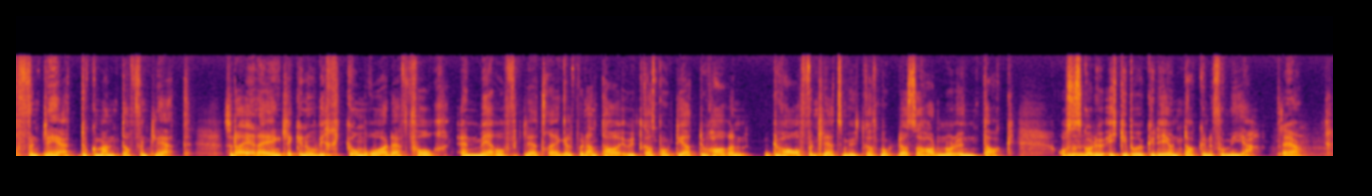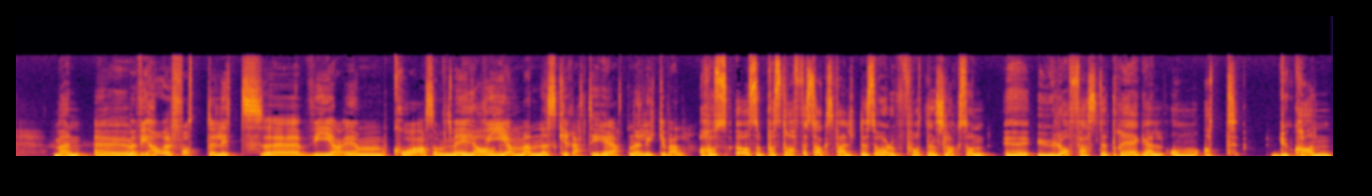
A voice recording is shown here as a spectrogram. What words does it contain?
offentlighet, dokumentoffentlighet. Så da er det egentlig ikke noe virkeområde for en meroffentlighetsregel. For den tar utgangspunkt i at du har, en, du har offentlighet som utgangspunkt, og så har du noen unntak. Og så skal mm. du ikke bruke de unntakene for mye. Ja. Men, uh, Men, vi har vel fått det litt uh, via EMK, altså med, ja, via menneskerettighetene likevel? Hos, altså på straffesaksfeltet så har du fått en slags sånn uh, ulovfestet regel om at du kan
